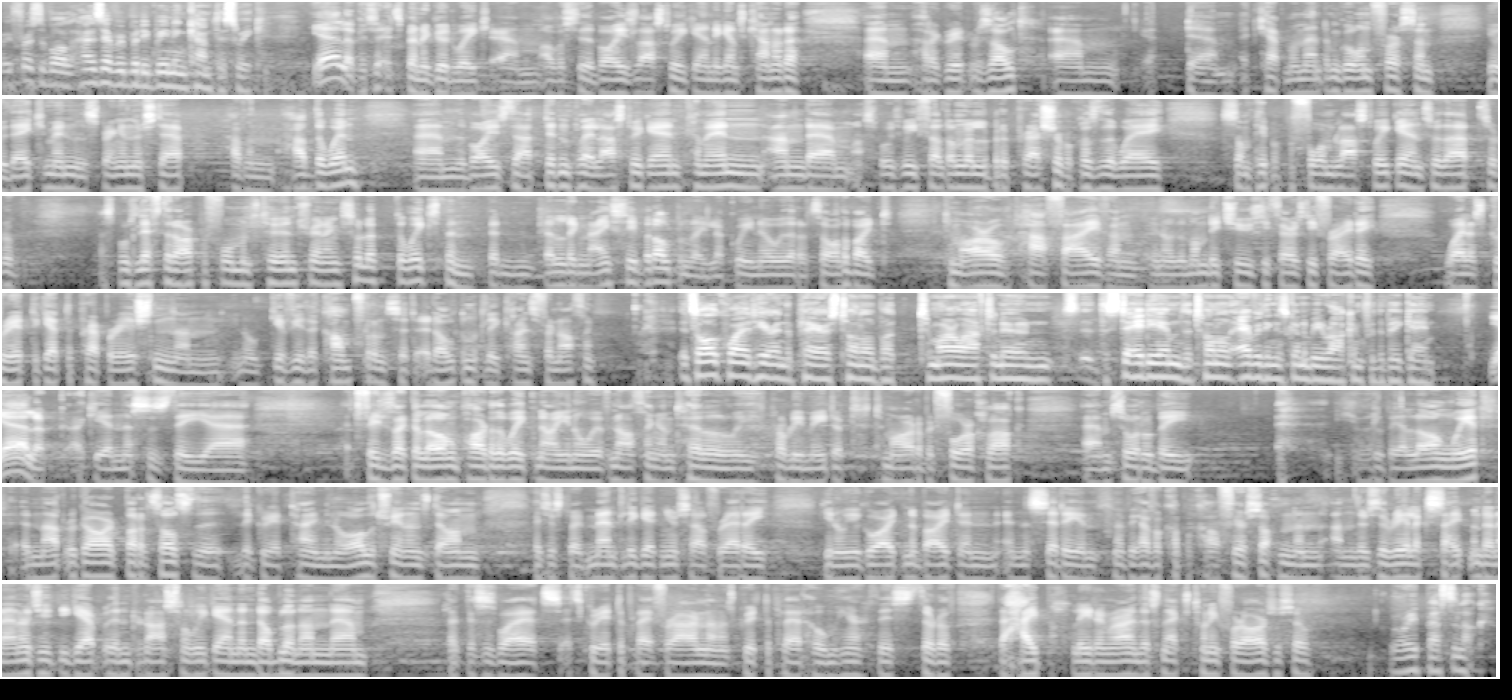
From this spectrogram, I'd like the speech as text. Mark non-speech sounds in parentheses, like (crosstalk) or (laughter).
Rory, first of all, how's everybody been in camp this week? Yeah, look, it's, it's been a good week. Um, obviously, the boys last weekend against Canada um, had a great result. Um, it, um, it kept momentum going for us, and you know they came in with a spring in their step, having had the win. Um, the boys that didn't play last weekend come in, and um, I suppose we felt a little bit of pressure because of the way some people performed last weekend. So that sort of I suppose lifted our performance too in training. So look, the week's been been building nicely, but ultimately, look, we know that it's all about tomorrow at half five, and you know the Monday, Tuesday, Thursday, Friday. While it's great to get the preparation and you know give you the confidence, it, it ultimately counts for nothing. It's all quiet here in the players' tunnel, but tomorrow afternoon, the stadium, the tunnel, everything is going to be rocking for the big game. Yeah, look, again, this is the. Uh, it feels like a long part of the week now. You know, we have nothing until we probably meet at tomorrow at about four o'clock. Um, so it'll be (sighs) it'll be a long wait in that regard, but it's also the, the great time. You know, all the training's done. It's just about mentally getting yourself ready. You know, you go out and about in, in the city and maybe have a cup of coffee or something, and, and there's the real excitement and energy that you get with International Weekend in Dublin. And um, like this is why it's it's great to play for Ireland and it's great to play at home here. This sort of the hype leading around this next 24 hours or so. Rory, best of luck.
